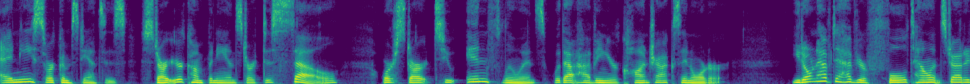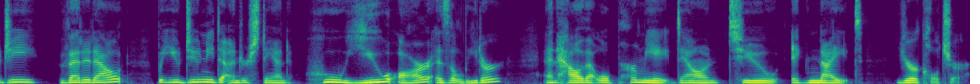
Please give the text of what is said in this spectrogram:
any circumstances, start your company and start to sell or start to influence without having your contracts in order. You don't have to have your full talent strategy vetted out, but you do need to understand who you are as a leader and how that will permeate down to ignite your culture.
